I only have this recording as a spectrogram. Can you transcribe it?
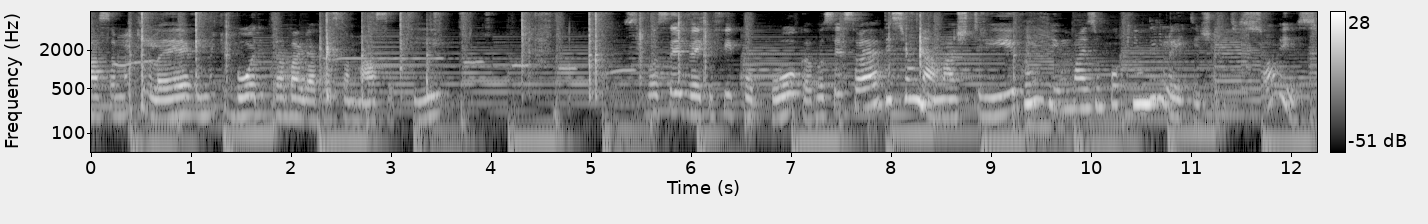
massa muito leve, muito boa de trabalhar com essa massa aqui. Se você ver que ficou pouca, você só é adicionar mais trigo e mais um pouquinho de leite, gente. Só isso.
